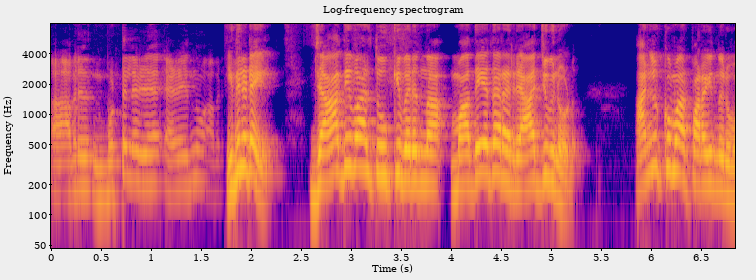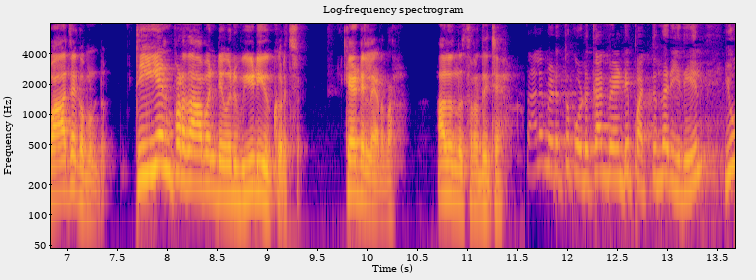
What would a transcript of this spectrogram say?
അവർ അവർ മുട്ടിലെഴ- എഴയുന്നു. അവർ ഇതിനിടയിൽ ജാതിവാൽ തൂക്കി വരുന്ന മതേതര രാജുവിനോട് അനിൽകുമാർ പറയുന്ന ഒരു വാചകമുണ്ട്. ടി എൻ പ്രതാപന്റെ ഒരു വീഡിയോ കുറിച്ച് കേട്ടില്ലായിരുന്ന? അതൊന്ന് ശ്രദ്ധിച്ചേ. സ്ഥലം എടുത്തു കൊടുക്കാൻ വേണ്ടി പറ്റുന്ന രീതിയിൽ യു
